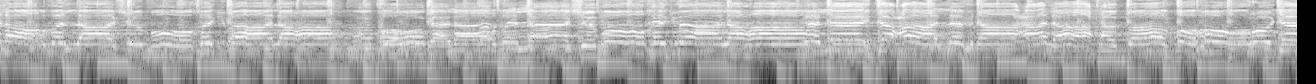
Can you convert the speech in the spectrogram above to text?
الأرض إلا شموخ جبالها. ما فوق الأرض إلا شموخ جبالها. اللي تعلمنا على حب الظهور دونكم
